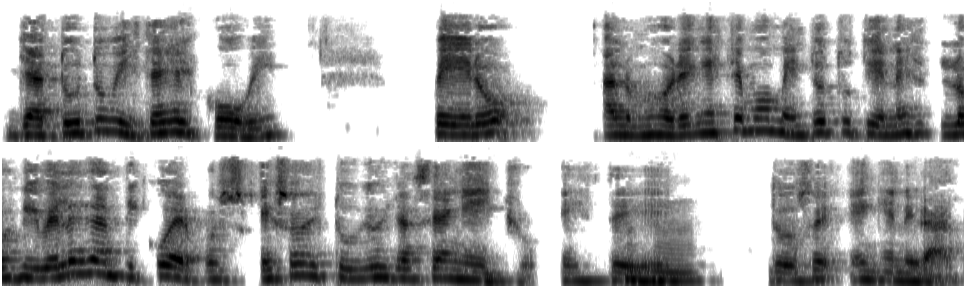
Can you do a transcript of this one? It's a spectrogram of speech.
ya tú tuviste el COVID, pero a lo mejor en este momento tú tienes los niveles de anticuerpos, esos estudios ya se han hecho, este, entonces, en general.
